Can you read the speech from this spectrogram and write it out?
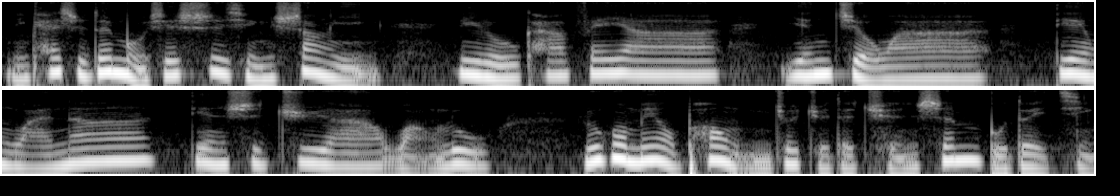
你开始对某些事情上瘾，例如咖啡啊、烟酒啊、电玩啊、电视剧啊、网络。如果没有碰，你就觉得全身不对劲。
